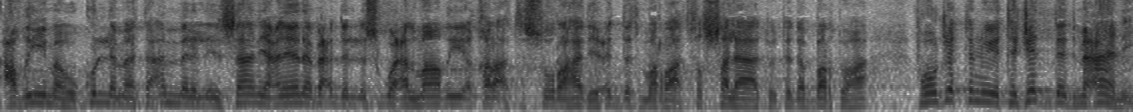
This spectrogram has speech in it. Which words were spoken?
عظيمة وكلما تأمل الإنسان يعني أنا بعد الأسبوع الماضي قرأت السورة هذه عدة مرات في الصلاة وتدبرتها فوجدت أنه يتجدد معاني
